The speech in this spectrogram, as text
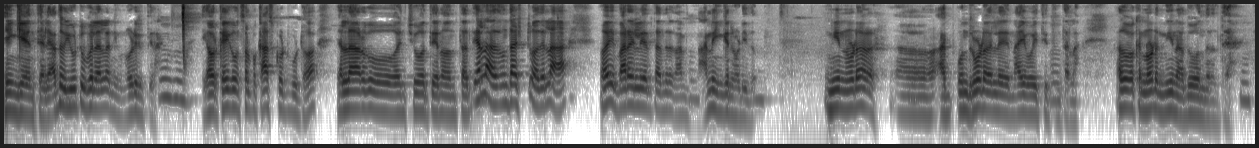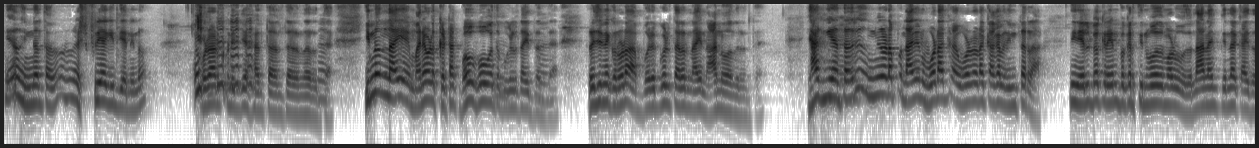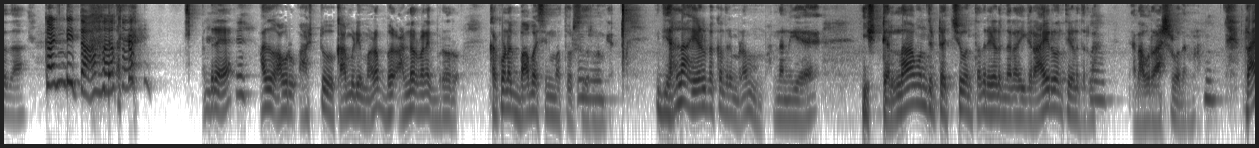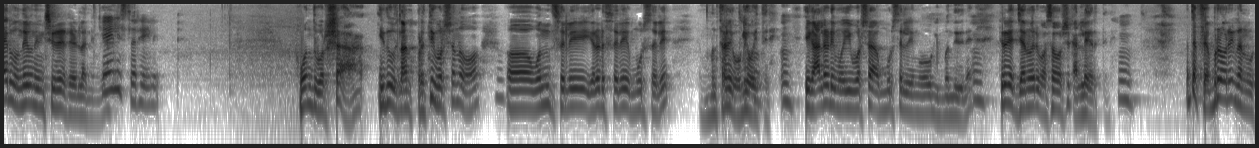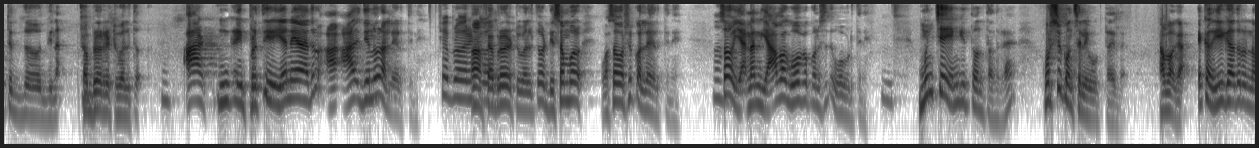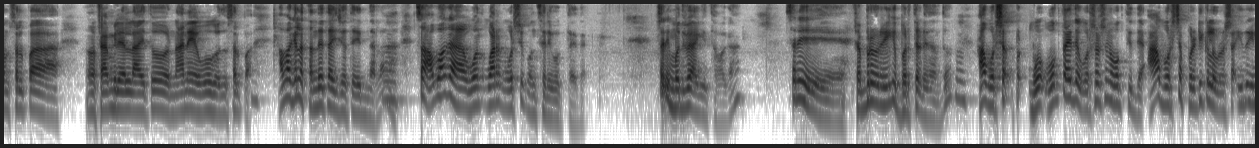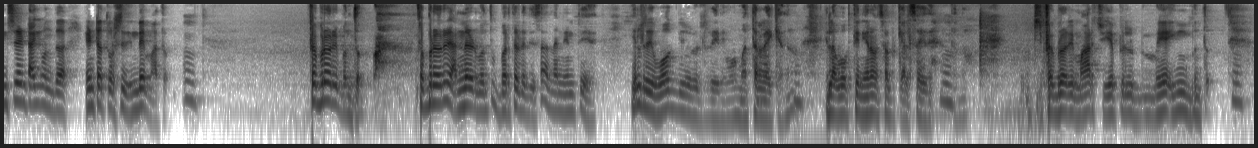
ಹಿಂಗೆ ಅಂತೇಳಿ. ಅದು ಯೂಟ್ಯೂಬಲ್ಲೆಲ್ಲ ನೀವು ನೋಡಿರ್ತೀರ. ಈಗ ಅವ್ರ ಕೈಗೆ ಒಂದು ಸ್ವಲ್ಪ ಕಾಸು ಕೊಟ್ಬಿಟ್ಟು ಎಲ್ಲರಿಗೂ ಹಂಚು ಅಂತ ಏನೋ ಅಂತ ಎಲ್ಲ ಒಂದಷ್ಟು ಅದೆಲ್ಲ ಓಯ್ ಬರಲಿ ಅಂತಂದರೆ ನಾನು ನಾನು ಹಿಂಗೆ ನೋಡಿದ್ದು. ನೀನು ನೋಡ ಅದು ಒಂದು ರೋಡಲ್ಲಿ ನಾಯಿ ಹೋಯ್ತಿತ್ತಂತಲ್ಲ. ಅದು ಬೇಕಾದ್ರೆ ನೋಡೋದು ನೀನು ಅದು ಅಂದ್ರಂತೆ. ಏನು ಹಿಂಗಂತ ಎಷ್ಟು ಫ್ರೀ ಆಗಿದ್ಯಾ ನೀನು? ಓಡಾಡ್ಕೊಂಡಿದ್ಯಾ ಅಂತ ಅಂತ ಅನ್ನೋರುತ್ತೆ. ಇನ್ನೊಂದು ನಾಯಿ ಮನೆ ಒಳಗೆ ಕಟ್ಟಕ್ಕೆ ಬಹು ಬಹು ಅಂತ ಬೀಳ್ತಾ ಇದ್ದಂತೆ. ರಜನಿಕ ನೋಡ ಬರಗುಳ್ತಾರ ನಾಯಿ ನಾನು ಅಂದ್ರಂತೆ. ಯಾಕೆ ಅಂತಂದ್ರೆ ನೀನು ನೋಡಪ್ಪ ನಾನೇನು ಓಡಾಕ ಓಡಾಡಕ್ಕಾಗಲ್ಲ ನಿಂತಾರ ನೀನು ಎಲ್ಲಿ ಬೇಕಾರೆ ಏನು ಬೇಕಾದ್ರೆ ತಿನ್ಬೋದು ಮಾಡ್ಬೋದು. ನಾನು ಹೆಂಗೆ ತಿನ್ನಕ್ಕಾಯ್ತದ ಖಂಡಿತ. ಅಂದರೆ ಅದು ಅವರು ಅಷ್ಟು ಕಾಮಿಡಿ ಮಾಡೋ ಬ ಅಣ್ಣವ್ರ ಮನೆಗೆ ಬರೋರು. ಕರ್ಕೊಂಡೋಗಿ ಬಾಬಾ ಸಿನಿಮಾ ತೋರಿಸಿದ್ರು ನನಗೆ ಇದೆಲ್ಲ ಹೇಳ್ಬೇಕಂದ್ರೆ ಮೇಡಮ್ ನನಗೆ ಇಷ್ಟೆಲ್ಲ ಒಂದು ಟಚ್ಚು ಅಂತಂದ್ರೆ ಹೇಳಿದ್ನಲ್ಲ ಈಗ ರಾಯರು ಅಂತ ಹೇಳಿದ್ರಲ್ಲ ಅಲ್ಲ ಅವ್ರ ಆಶೀರ್ವಾದ ಮೇಡಮ್ ರಾಯರು ಒಂದೇ ಒಂದು ಇನ್ಸಿಡೆಂಟ್ ಹೇಳಲ್ಲ ನಿಮಗೆ? ಹೇಳಿ ಸರ್ ಹೇಳಿ. ಒಂದು ವರ್ಷ ಇದು ನಾನು ಪ್ರತಿ ವರ್ಷನೂ ಆ, ಒಂದು ಸಲ ಎರಡು ಸಲ ಮೂರು ಸಲ ಮಂತ್ರಾಲಯ ಹೋಗಿ ಹೋಗ್ತೀನಿ ಈಗ ಆಲ್ರೆಡಿ ಈ ವರ್ಷ ಮೂರು ಸಲ ಹೋಗಿ ಬಂದಿದ್ದೀನಿ. ತಿರ್ಗಿ ಜನವರಿ ಹೊಸ ವರ್ಷಕ್ಕೆ ಅಲ್ಲೇ ಇರ್ತೀನಿ. ಮತ್ತು ಫೆಬ್ರವರಿಗೆ ನಾನು ಹುಟ್ಟಿದ ದಿನ ಫೆಬ್ರವರಿ ಟ್ವೆಲ್ತು ಆ ಪ್ರತಿ ಏನೇ ಆದರೂ ಆ ದಿನವೂ ಅಲ್ಲೇ ಇರ್ತೀನಿ. ಫೆಬ್ರವರಿ ಫೆಬ್ರವರಿ ಟ್ವೆಲ್ತು ಡಿಸೆಂಬರ್ ಹೊಸ ವರ್ಷಕ್ಕೂ ಅಲ್ಲೇ ಇರ್ತೀನಿ. ಸೊ ನನ್ಗೆ ಯಾವಾಗ ಹೋಗ್ಬೇಕು ಅನ್ಸುತ್ತೆ ಹೋಗ್ಬಿಡ್ತೀನಿ. ಮುಂಚೆ ಹೆಂಗಿತ್ತು ಅಂತಂದರೆ ವರ್ಷಕ್ಕೊಂದ್ಸಲಿ ಹೋಗ್ತಾ ಇದ್ದೆ ಅವಾಗ. ಯಾಕಂದ್ರೆ ಈಗಾದರೂ ನಮ್ಮ ಸ್ವಲ್ಪ ಫ್ಯಾಮಿಲಿ ಎಲ್ಲ ಆಯಿತು ನಾನೇ ಹೋಗೋದು ಸ್ವಲ್ಪ. ಅವಾಗೆಲ್ಲ ತಂದೆ ತಾಯಿ ಜೊತೆ ಇದ್ನಲ್ಲ. ಸೊ ಅವಾಗ ಒಂದು ವಾರ ವರ್ಷಕ್ಕೆ ಒಂದ್ಸರಿ ಹೋಗ್ತಾ ಇದ್ದೆ. ಸರಿ ಮದುವೆ ಆಗಿತ್ತು ಅವಾಗ. ಸರಿ ಫೆಬ್ರವರಿಗೆ ಬರ್ತಡೇ ನಂದು. ಆ ವರ್ಷ ಹೋಗ್ತಾ ಇದ್ದೆ ವರ್ಷ ವರ್ಷನೂ ಹೋಗ್ತಿದ್ದೆ. ಆ ವರ್ಷ ಪರ್ಟಿಕ್ಯುಲರ್ ವರ್ಷ ಇದು ಇನ್ಸಿಡೆಂಟ್ ಆಗಿ ಒಂದು ಎಂಟತ್ತು ವರ್ಷದ ಹಿಂದೆ ಮಾತು. ಫೆಬ್ರವರಿ ಬಂತು. ಫೆಬ್ರವರಿ ಹನ್ನೆರಡು ಬಂತು ಬರ್ತಡೇ ದಿವಸ ನನ್ನ ಹೆಂಡತಿ ಇಲ್ರಿ ಬಿಡ್ರಿ ನೀವು ಮಂತ್ರಾಲಯಕ್ಕೆ ಅಂದರು. ಇಲ್ಲ ಹೋಗ್ತೀನಿ ಏನೋ ಒಂದು ಸ್ವಲ್ಪ ಕೆಲಸ ಇದೆ ಅಂತಂದು ಫೆಬ್ರವರಿ ಮಾರ್ಚ್ ಏಪ್ರಿಲ್ ಮೇ ಹಿಂಗೆ ಬಂತು.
